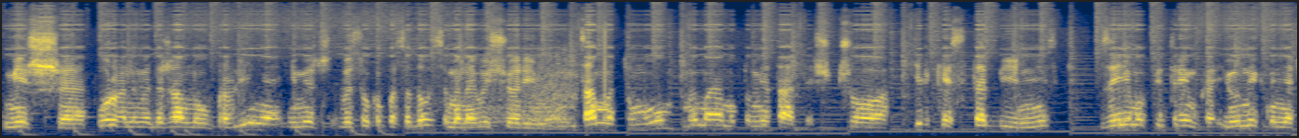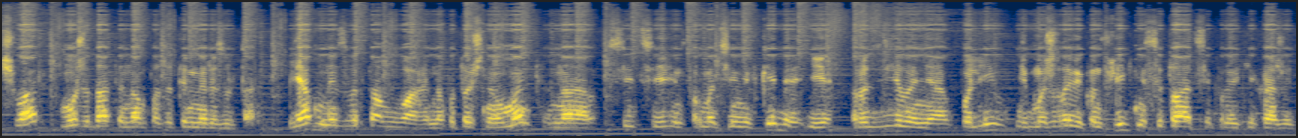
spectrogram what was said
між е, органами державного управління і між високопосадовцями найвищого рівня. Саме тому ми маємо пам'ятати, що тільки стабільність взаємопідтримка і уникнення чвар може дати нам позитивний результат. Я б не звертав уваги на поточний момент на всі ці інформаційні вкиди і розділення полів і можливі конфліктні ситуації, про які кажуть.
